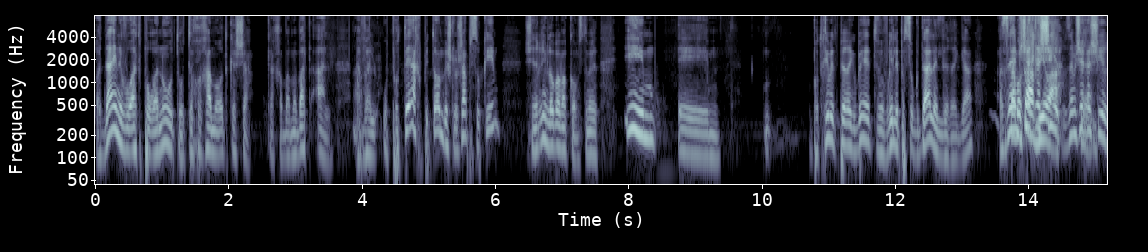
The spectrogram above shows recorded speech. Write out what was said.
עדיין נבואת פורענות או תוכחה מאוד קשה, ככה במבט על, אבל הוא פותח פתאום בשלושה פסוקים שנראים לא במקום. זאת אומרת, אם אה, פותחים את פרק ב' ועוברים לפסוק ד' לרגע, אז זה המשך. השיר, זה המשך כן. השיר.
